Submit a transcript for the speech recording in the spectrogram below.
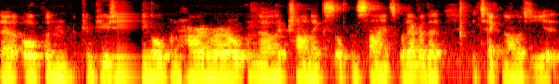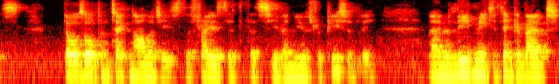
uh, open computing, open hardware, open electronics, open science, whatever the, the technology is. Those open technologies, the phrase that, that used repeatedly, uh, lead me to think about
